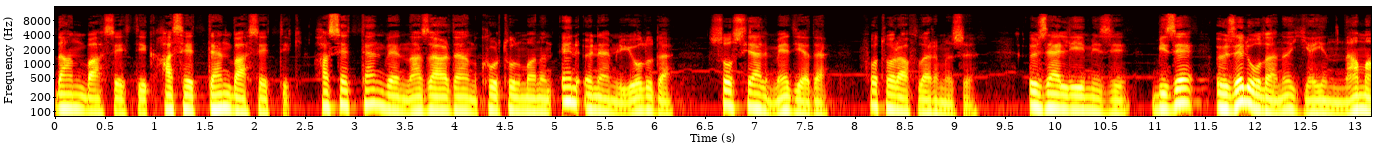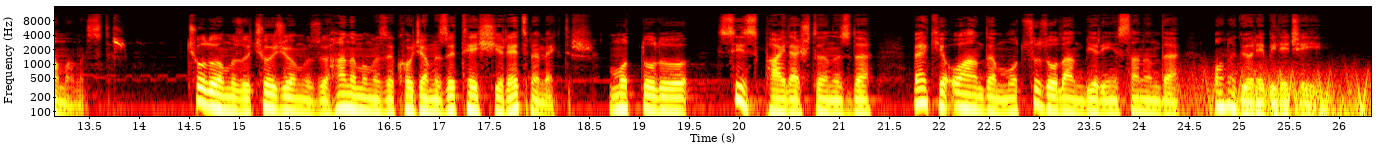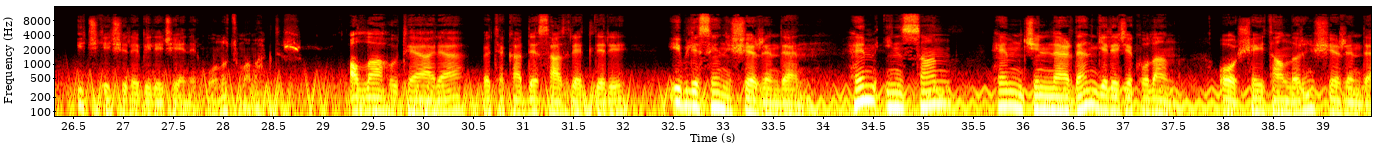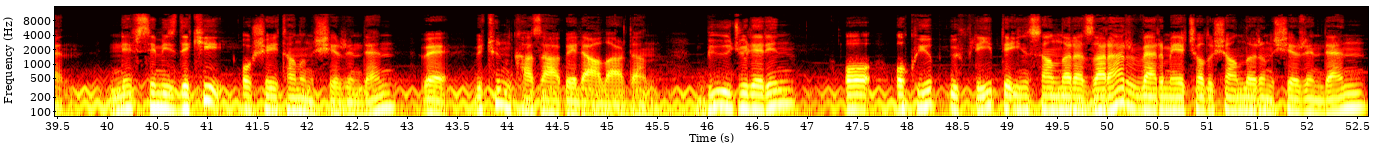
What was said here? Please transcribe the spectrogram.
Nazardan bahsettik, hasetten bahsettik. Hasetten ve nazardan kurtulmanın en önemli yolu da sosyal medyada fotoğraflarımızı, özelliğimizi, bize özel olanı yayınlamamamızdır çoluğumuzu, çocuğumuzu, hanımımızı, kocamızı teşhir etmemektir. Mutluluğu siz paylaştığınızda belki o anda mutsuz olan bir insanın da onu görebileceği, iç geçirebileceğini unutmamaktır. Allahu Teala ve Tekaddes Hazretleri iblisin şerrinden hem insan hem cinlerden gelecek olan o şeytanların şerrinden, nefsimizdeki o şeytanın şerrinden ve bütün kaza belalardan, büyücülerin o okuyup üfleyip de insanlara zarar vermeye çalışanların şerrinden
